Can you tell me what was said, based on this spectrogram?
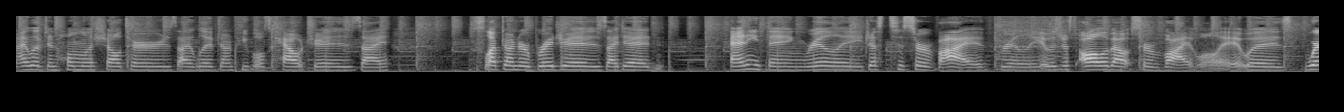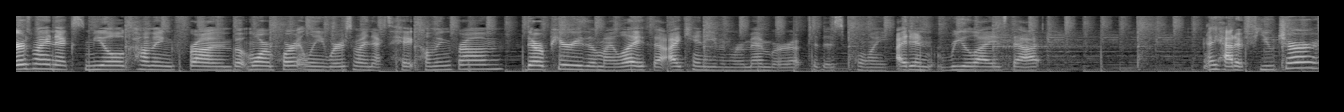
I lived in homeless shelters, I lived on people's couches, I slept under bridges, I did anything really just to survive really. It was just all about survival. It was where's my next meal coming from? But more importantly where's my next hit coming from? There are periods of my life that i can't even remember up to this point. I didn't realize that i had a future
